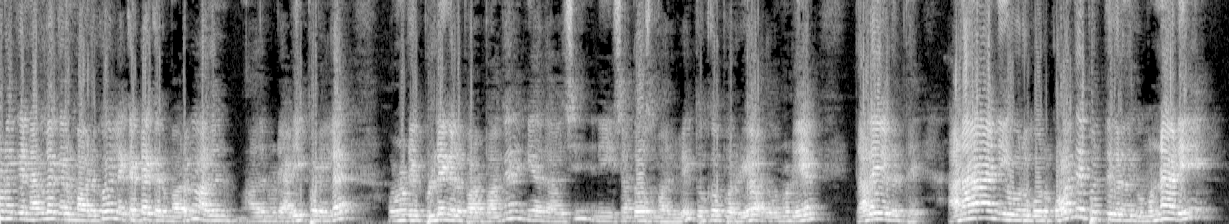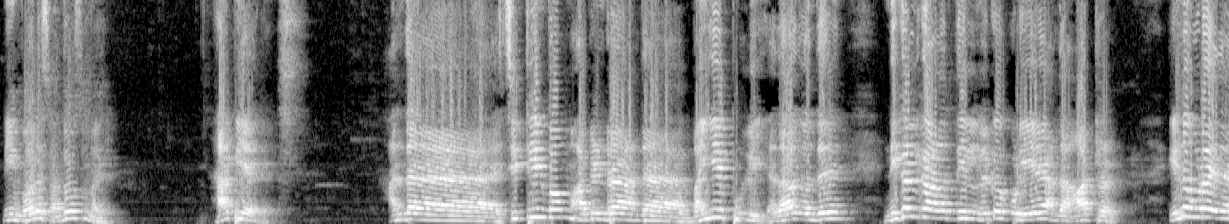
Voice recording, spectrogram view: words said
உனக்கு நல்ல கருமா இருக்கோ இல்லை கெட்ட கருமா இருக்கோ அதன் அதனுடைய அடிப்படையில் உன்னுடைய பிள்ளைங்களை பிறப்பாங்க. நீ அதை வச்சு நீ சந்தோஷமா இருக்கியோ துக்கப்படுறியோ அது உன்னுடைய தலையெழுத்து. ஆனால் நீ ஒரு ஒரு குழந்தை பெற்றுக்கிறதுக்கு முன்னாடி நீ முதல்ல சந்தோஷமா இரு. ஹாப்பியா இரு. அந்த சிற்றின்பம் அப்படின்ற அந்த மையப்புள்ளி அதாவது வந்து நிகழ்காலத்தில் இருக்கக்கூடிய அந்த ஆற்றல். இன்னும் கூட இதை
